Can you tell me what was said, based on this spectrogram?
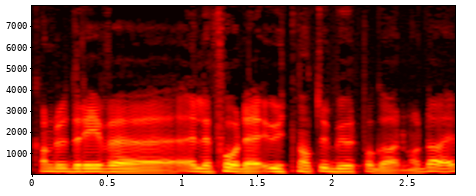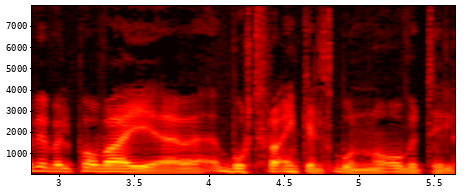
kan du drive, eller få det uten at du bor på gården. Og da er vi vel på vei eh, bort fra enkeltbonden og over til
